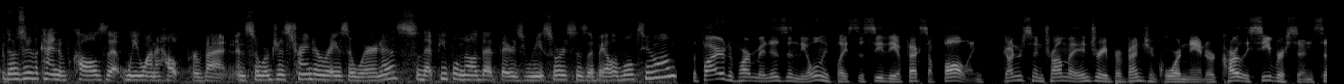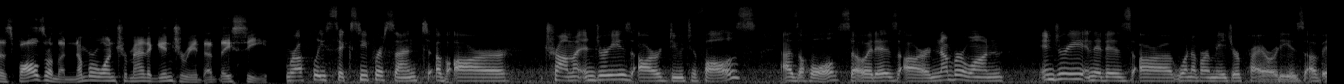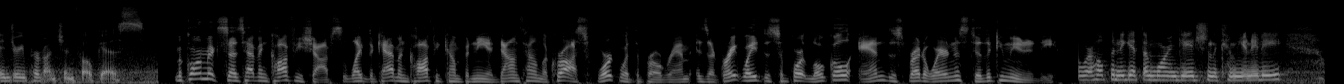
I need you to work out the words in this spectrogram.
those are the kind of calls that we want to help prevent. And so we're just trying to raise awareness so that people know that there's resources available to them. The fire department isn't the only place to see the effects of falling. Gundersen Trauma Injury Prevention Coordinator Carly Severson says falls are the number one traumatic injury that they see. Roughly 60% of our trauma injuries are due to falls as a whole. So it is our number one injury and it is uh, one of our major priorities of injury prevention focus. McCormick says having coffee shops like the Cabin Coffee Company in downtown La Crosse work with the program is a great way to support local and to spread awareness to the community. We're hoping to get them more engaged in the community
